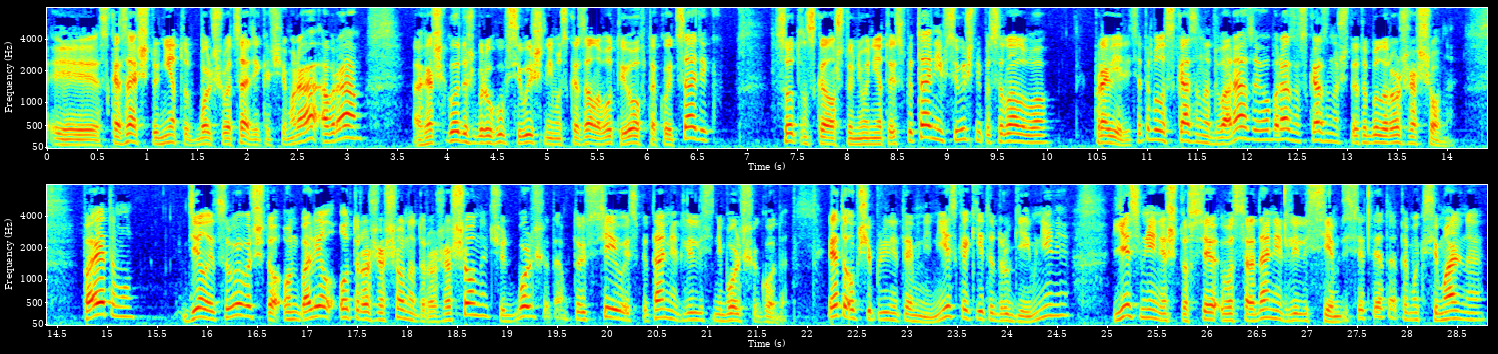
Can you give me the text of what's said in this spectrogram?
э, сказать, что нет большего цадика, чем Авраам, а Гашгодыш Баругу Всевышний ему сказал, вот Иов такой цадик, Сотон сказал, что у него нет испытаний, и Всевышний посылал его проверить. Это было сказано два раза, и оба раза сказано, что это было Рожашона. Поэтому делается вывод, что он болел от Рожашона до Рожашона, чуть больше там, то есть все его испытания длились не больше года. Это общепринятое мнение. Есть какие-то другие мнения. Есть мнение, что все его страдания длились 70 лет, это максимальное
